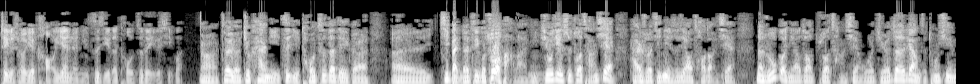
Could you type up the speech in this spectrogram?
这个时候也考验着你自己的投资的一个习惯啊。这个就看你自己投资的这个呃基本的这个做法了。你究竟是做长线，还是说仅仅是要炒短线？那如果你要做做长线，我觉得量子通信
